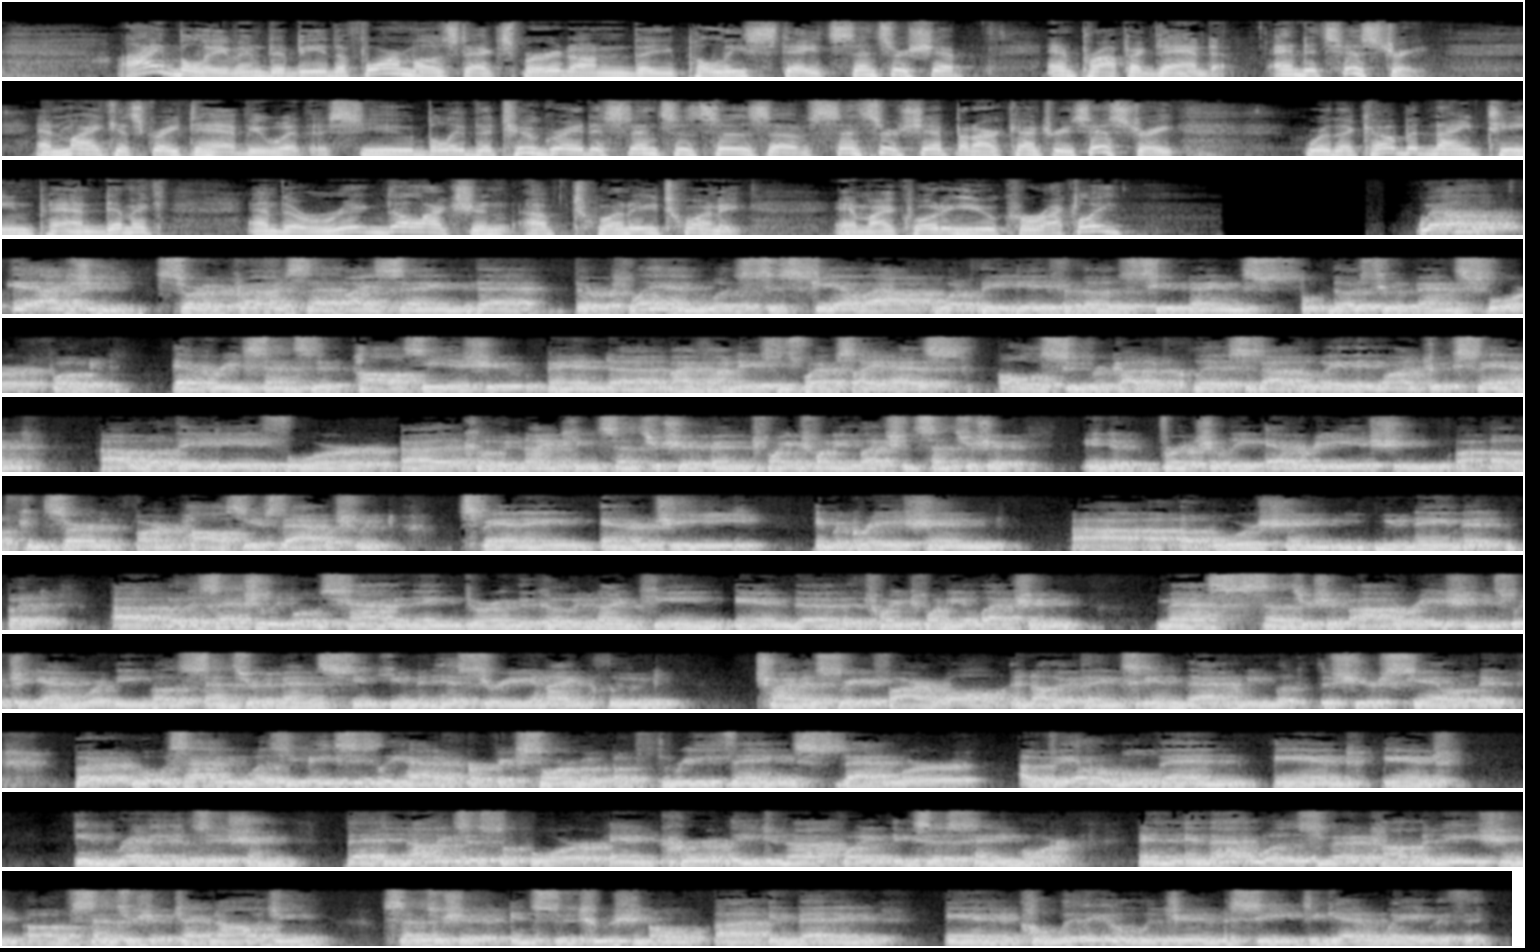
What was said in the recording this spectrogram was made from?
I believe him to be the foremost expert on the police state censorship and propaganda and its history. And Mike, it's great to have you with us. You believe the two greatest instances of censorship in our country's history were the COVID-19 pandemic and the rigged election of 2020. Am I quoting you correctly? Well, I should sort of preface that by saying that their plan was to scale out what they did for those two things, those two events for, quote, every sensitive policy issue. And uh, my foundation's website has a whole supercut of clips about the way they wanted to expand uh, what they did for uh, COVID-19 censorship and 2020 election censorship into virtually every issue of concern at the foreign policy establishment, spanning energy, immigration, uh, abortion, you name it. But uh, but essentially, what was happening during the COVID nineteen and uh, the 2020 election mass censorship operations, which again were the most censored events in human history, and I include China's Great Firewall and other things in that when you look at the sheer scale of it. But what was happening was you basically had a perfect storm of, of three things that were available then and and in ready position that did not exist before and currently do not quite exist anymore. And, and that was you had a combination of censorship technology, censorship institutional uh, embedding, and political legitimacy to get away with it.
